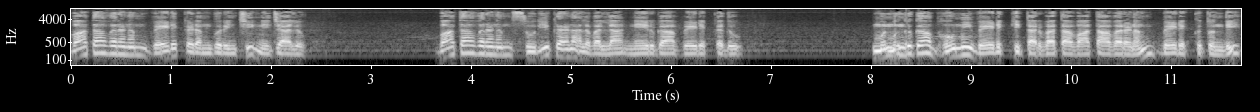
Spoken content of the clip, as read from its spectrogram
వాతావరణం వేడెక్కడం గురించి నిజాలు. వాతావరణం సూర్యకిరణాల వల్ల నేరుగా వేడెక్కదు. ముందుగా భూమి వేడెక్కి తర్వాత వాతావరణం వేడెక్కుతుంది.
